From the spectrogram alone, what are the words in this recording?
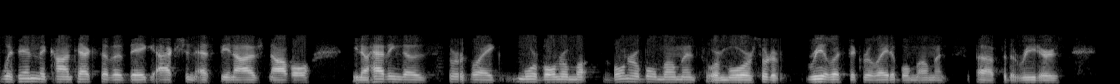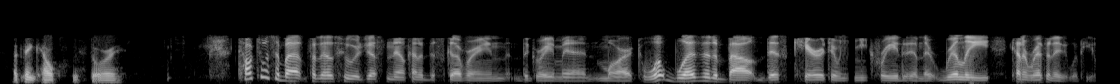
within the context of a big action espionage novel, you know, having those sort of like more vulnerable vulnerable moments or more sort of realistic, relatable moments uh, for the readers, I think helps the story. Talk to us about for those who are just now kind of discovering the Gray Man, Mark. What was it about this character when you created him that really kind of resonated with you?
